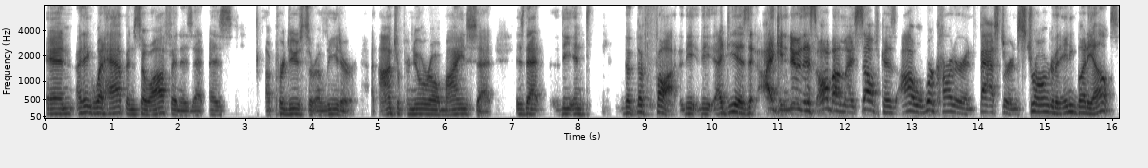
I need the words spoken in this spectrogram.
And I think what happens so often is that as a producer, a leader, an entrepreneurial mindset is that the the, the thought, the, the idea is that I can do this all by myself because I will work harder and faster and stronger than anybody else.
